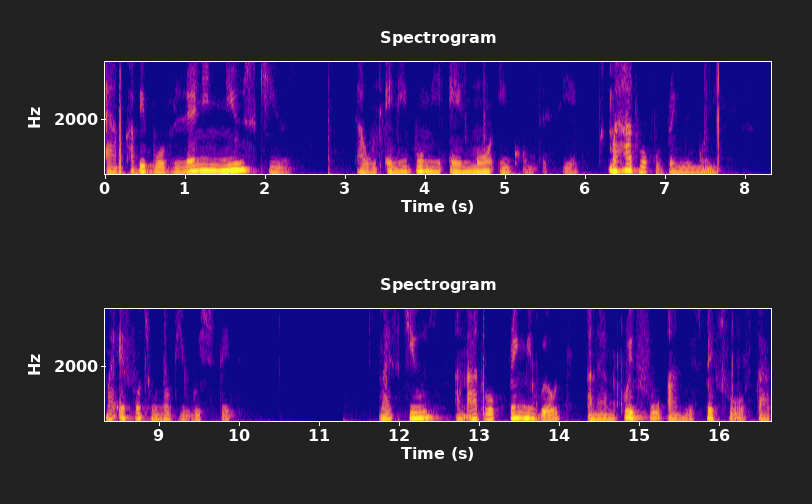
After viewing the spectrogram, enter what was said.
I am capable of learning new skills that would enable me earn more income this year. My hard work will bring me money. My efforts will not be wasted. My skills and hard work bring me wealth, and I am grateful and respectful of that.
